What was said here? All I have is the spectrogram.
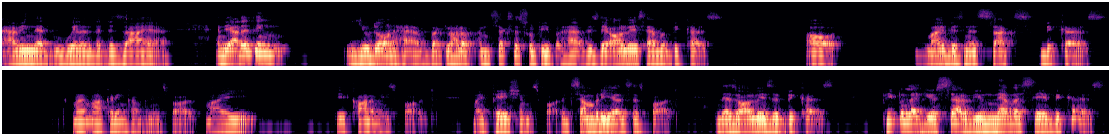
having that will the desire. And the other thing you don't have but a lot of unsuccessful people have is they always have a because oh my business sucks because my marketing company's fault, my the economy's fault, my patient's fault. It's somebody else's fault. And there's always a because. People like yourself, you never say because.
